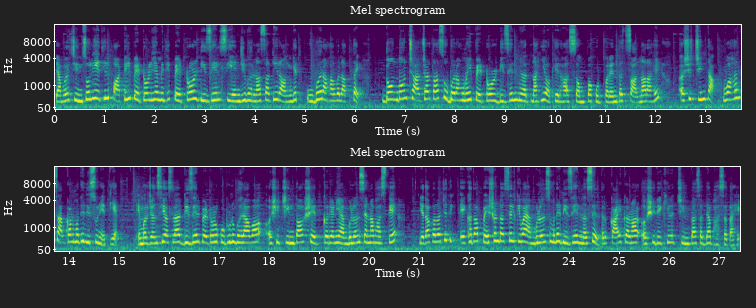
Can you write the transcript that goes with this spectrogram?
त्यामुळे चिंचोली येथील पाटील पेट्रोलियम येथे petrol diesel C N G भरण्यासाठी रांगेत उभं राहावं लागतंय. दोन दोन चार चार तास उभं राहूनही पेट्रोल डिझेल मिळत नाही. अखेर हा संप कुठपर्यंत चालणार आहे अशी चिंता वाहन चालकांमध्ये दिसून येते इमर्जन्सी असला डिझेल पेट्रोल कुठून भरावा अशी चिंता शेतकरी आणि ॲम्ब्युलन्स यांना भासते यदा कदाचित एखादा पेशंट असेल किंवा ॲम्ब्युलन्समध्ये डिझेल नसेल तर काय करणार अशी देखील चिंता सध्या भासत आहे.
